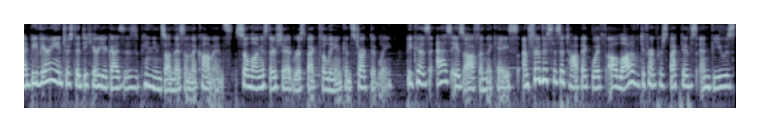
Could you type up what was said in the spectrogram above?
I'd be very interested to hear your guys' opinions on this in the comments, so long as they're shared respectfully and constructively. Because, as is often the case, I'm sure this is a topic with a lot of different perspectives and views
